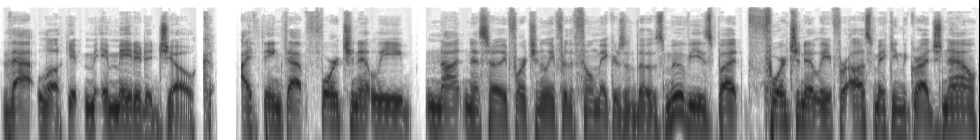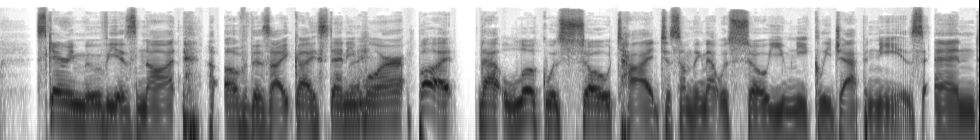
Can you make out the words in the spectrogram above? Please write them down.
that look. It it made it a joke. I think that fortunately, not necessarily fortunately for the filmmakers of those movies, but fortunately for us making The Grudge now, Scary Movie is not of the zeitgeist anymore. But that look was so tied to something that was so uniquely Japanese. And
